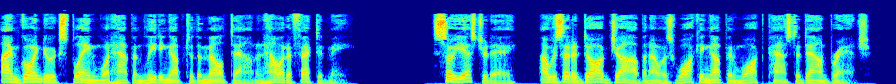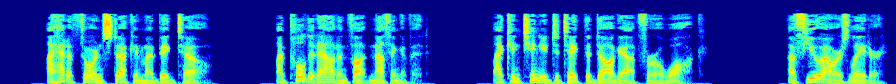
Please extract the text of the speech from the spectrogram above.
I am going to explain what happened leading up to the meltdown and how it affected me. So, yesterday, I was at a dog job and I was walking up and walked past a down branch. I had a thorn stuck in my big toe. I pulled it out and thought nothing of it. I continued to take the dog out for a walk. A few hours later,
